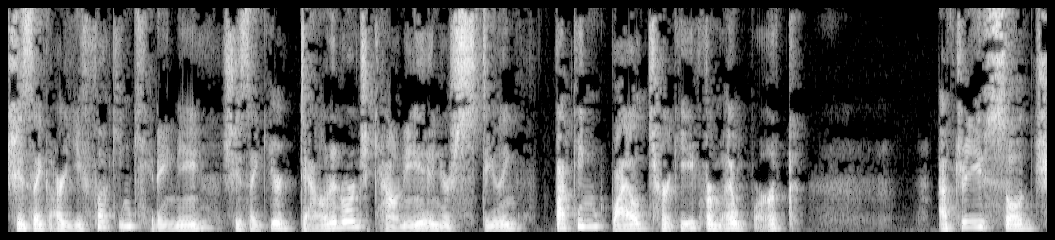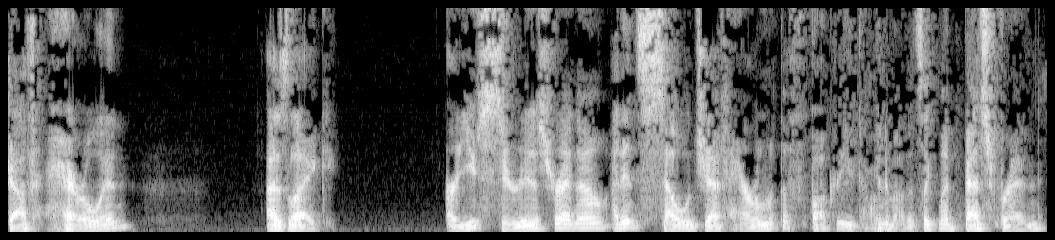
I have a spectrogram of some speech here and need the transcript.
She's like, are you fucking kidding me? She's like, you're down in Orange County and you're stealing fucking wild turkey from my work after you sold Jeff heroin? I was like, are you serious right now? I didn't sell Jeff heroin. What the fuck are you talking about? That's like my best friend.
